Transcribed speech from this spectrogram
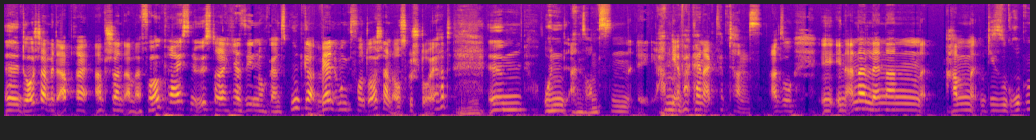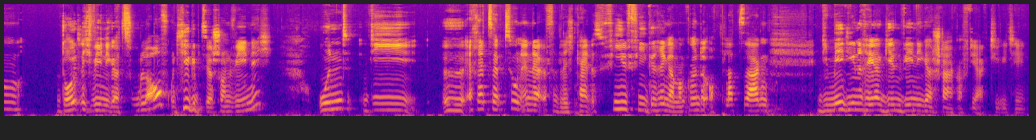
Äh, Deutschland mit Ab Abstand am erfolgreichsten, Österreicher sehen noch ganz gut, werden übrigens von Deutschland aus gesteuert. Mhm. Ähm, und ansonsten äh, haben die einfach keine Akzeptanz. Also äh, in anderen Ländern haben diese Gruppen deutlich weniger Zulauf und hier gibt es ja schon wenig. Und die äh, Rezeption in der Öffentlichkeit ist viel, viel geringer. Man könnte auch platt sagen, die Medien reagieren weniger stark auf die Aktivitäten.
